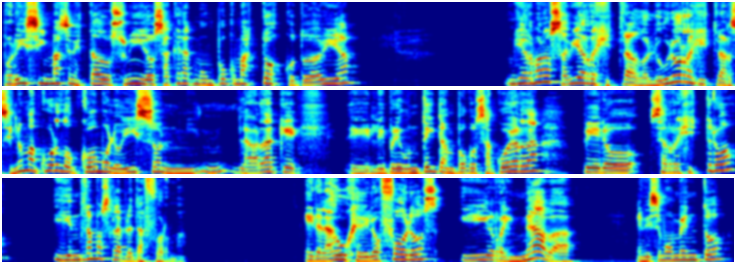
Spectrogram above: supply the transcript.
por ahí sí más en Estados Unidos, acá era como un poco más tosco todavía, mi hermano se había registrado, logró registrarse, no me acuerdo cómo lo hizo, la verdad que eh, le pregunté y tampoco se acuerda, pero se registró y entramos a la plataforma. Era el auge de los foros y reinaba en ese momento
